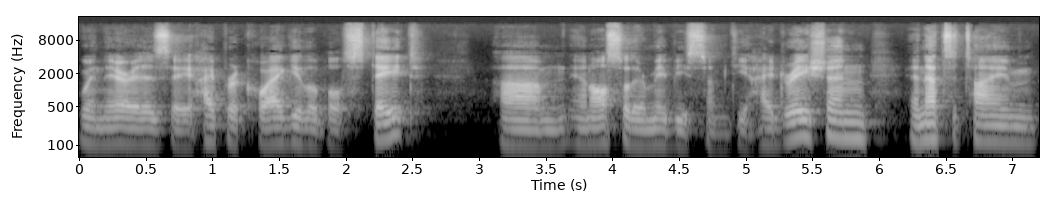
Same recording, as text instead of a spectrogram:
when there is a hypercoagulable state, um, and also there may be some dehydration, and that's a time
